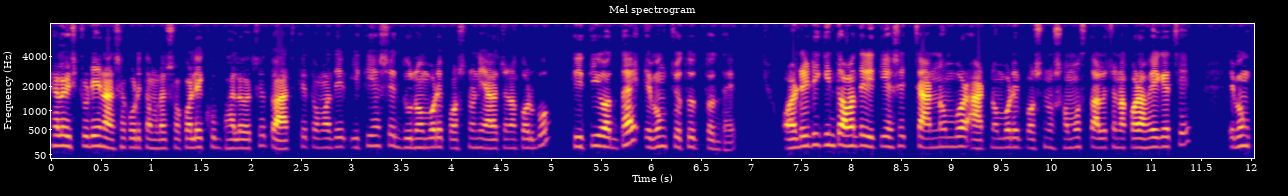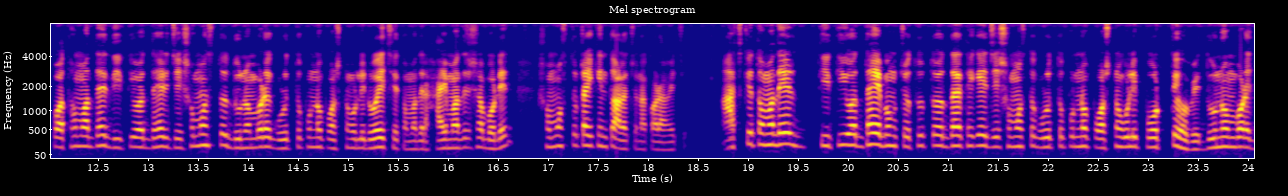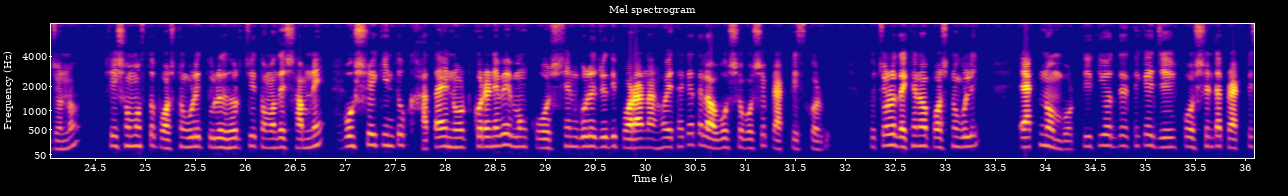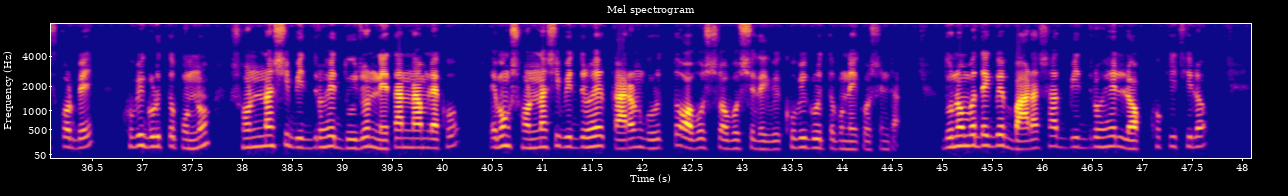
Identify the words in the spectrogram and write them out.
Hello student আশা করি তোমরা সকলে খুব ভালো আছো। তো আজকে তোমাদের ইতিহাসের দু নম্বরের প্রশ্ন নিয়ে আলোচনা করব, তৃতীয় অধ্যায় এবং চতুর্থ অধ্যায়। অলরেডি কিন্তু আমাদের ইতিহাসের চার নম্বর, আট নম্বরের প্রশ্ন সমস্ত আলোচনা করা হয়ে গেছে এবং প্রথম অধ্যায়, দ্বিতীয় অধ্যায়ের যে সমস্ত দু নম্বরের গুরুত্বপূর্ণ প্রশ্নগুলি রয়েছে তোমাদের হাই মাদ্রাসা বোর্ডের, সমস্তটাই কিন্তু আলোচনা করা হয়েছে। আজকে তোমাদের তৃতীয় অধ্যায় এবং চতুর্থ অধ্যায় থেকে যে সমস্ত গুরুত্বপূর্ণ প্রশ্নগুলি পড়তে হবে দু নম্বরের জন্য সেই সমস্ত প্রশ্নগুলি তুলে ধরছি তোমাদের সামনে। অবশ্যই কিন্তু খাতায় নোট করে নেবে এবং কোশ্চেনগুলো যদি পড়া না হয়ে থাকে তাহলে অবশ্যই অবশ্যই প্র্যাকটিস করবে। তো চলো দেখে নাও প্রশ্নগুলি। এক নম্বর, তৃতীয় থেকে যে কোশ্চেনটা প্র্যাকটিস করবে খুবই গুরুত্বপূর্ণ। সন্ন্যাসী বিদ্রোহের দুজন নেতার নাম লেখো এবং সন্ন্যাসী বিদ্রোহের কারণ গুরুত্ব অবশ্যই অবশ্যই দেখবে, খুবই গুরুত্বপূর্ণ এই কোশ্চেনটা দু নম্বর দেখবে বারাসাত বিদ্রোহের লক্ষ্য কী ছিল?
